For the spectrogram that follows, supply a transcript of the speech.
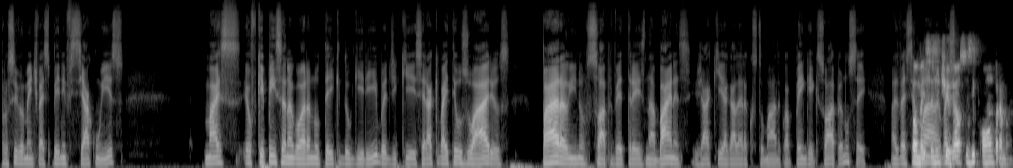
possivelmente vai se beneficiar com isso. Mas eu fiquei pensando agora no take do Guiriba de que será que vai ter usuários para ir no Swap V3 na Binance, já que a galera é acostumada com a Pancake Swap, eu não sei. Mas vai ser Pô, uma, mas se não tiver, ser... o Cizi compra, mano.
